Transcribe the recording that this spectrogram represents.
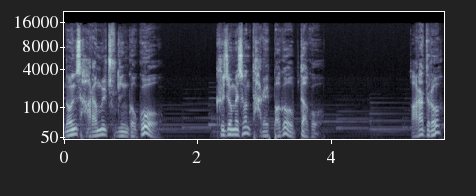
넌 사람을 죽인 거고 그 점에선 다를 바가 없다고. 알아들어?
